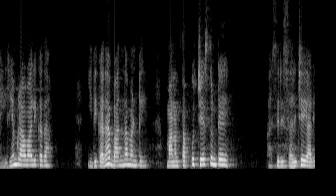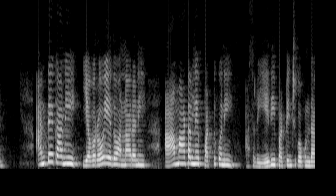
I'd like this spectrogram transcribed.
ధైర్యం రావాలి కదా. ఇది కదా బంధం అంటే. మనం తప్పు చేస్తుంటే కసిరి సరిచేయాలి. అంతేకాని ఎవరో ఏదో అన్నారని ఆ మాటల్నే పట్టుకొని అసలు ఏదీ పట్టించుకోకుండా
